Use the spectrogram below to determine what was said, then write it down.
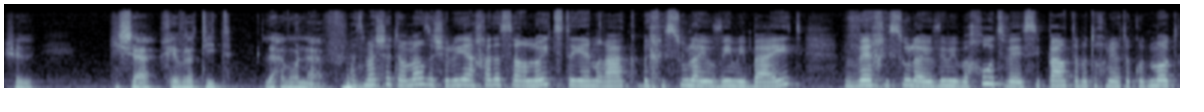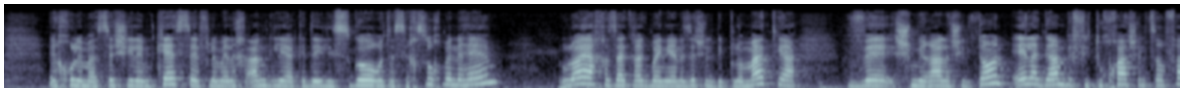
של גישה חברתית להמוניו. אז מה שאתה אומר זה שלואי ה-11 לא הצטיין רק בחיסול האיובים מבית וחיסול האויבים מבחוץ, וסיפרת בתוכניות הקודמות איך הוא למעשה שילם כסף למלך אנגליה כדי לסגור את הסכסוך ביניהם. הוא לא היה חזק רק בעניין הזה של דיפלומטיה ושמירה על השלטון, אלא גם בפיתוחה של צרפת.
